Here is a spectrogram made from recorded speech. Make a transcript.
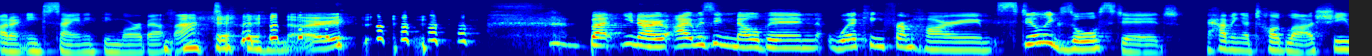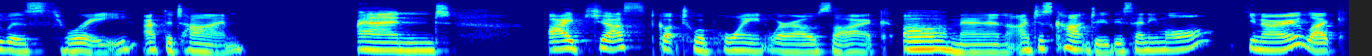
I don't need to say anything more about that. no. but, you know, I was in Melbourne working from home, still exhausted, having a toddler. She was three at the time. And I just got to a point where I was like, oh man, I just can't do this anymore. You know, like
